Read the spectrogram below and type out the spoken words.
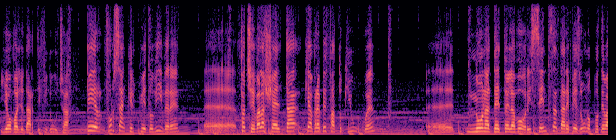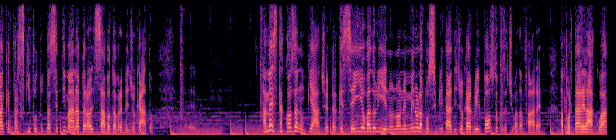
io voglio darti fiducia. Per forse anche il quieto vivere eh, faceva la scelta che avrebbe fatto chiunque eh, non addetto ai lavori senza dare peso. Uno poteva anche far schifo tutta settimana però il sabato avrebbe giocato. Eh, a me sta cosa non piace perché se io vado lì e non ho nemmeno la possibilità di giocarvi il posto, cosa ci vado a fare? A portare l'acqua?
